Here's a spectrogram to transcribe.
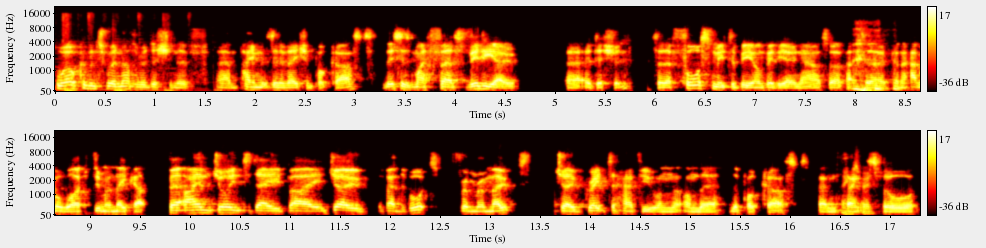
Welcome to another edition of um, Payments Innovation Podcast. This is my first video uh, edition. So they've forced me to be on video now. So I've had to kind of have a wipe, do my makeup. But I'm joined today by Joe van der Voort from Remote. Joe, great to have you on the on the, the podcast, and thanks, thanks for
